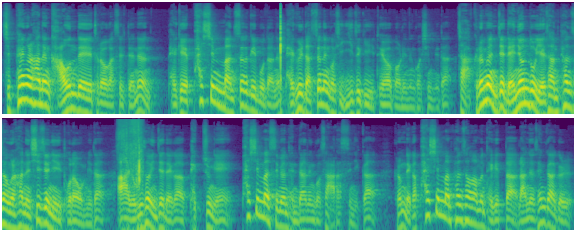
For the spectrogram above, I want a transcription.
집행을 하는 가운데에 들어갔을 때는 100에 80만 쓰기보다는 100을 다 쓰는 것이 이득이 되어버리는 것입니다. 자, 그러면 이제 내년도 예산 편성을 하는 시즌이 돌아옵니다. 아, 여기서 이제 내가 100 중에 80만 쓰면 된다는 것을 알았으니까 그럼 내가 80만 편성하면 되겠다라는 생각을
